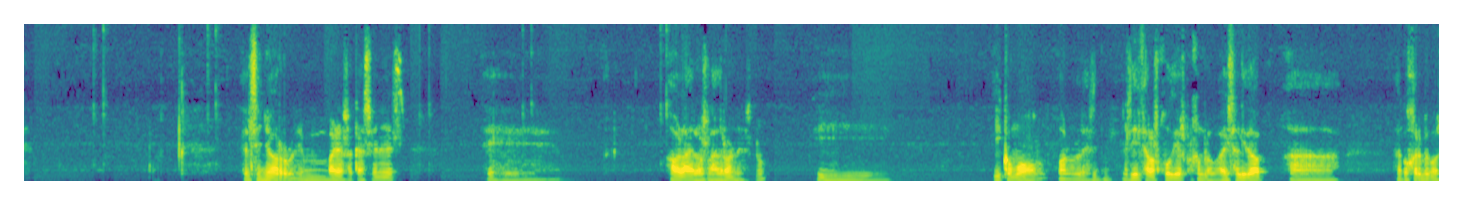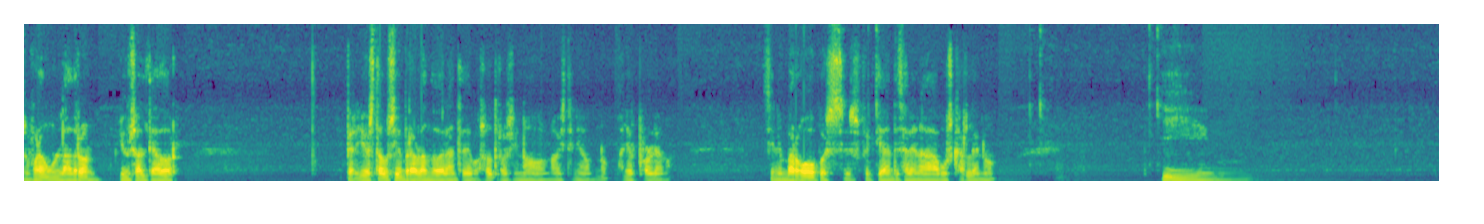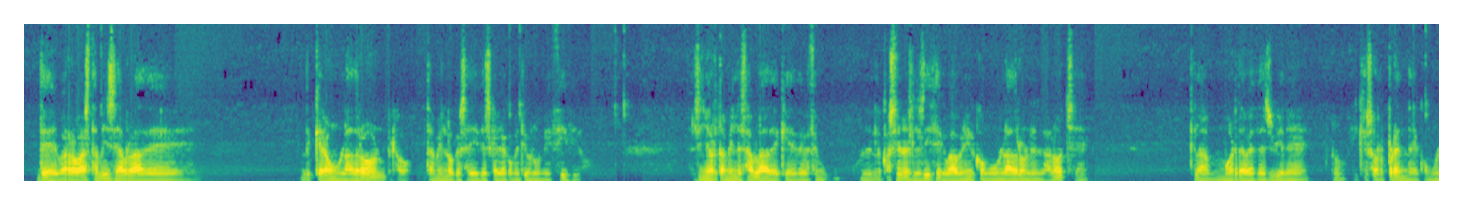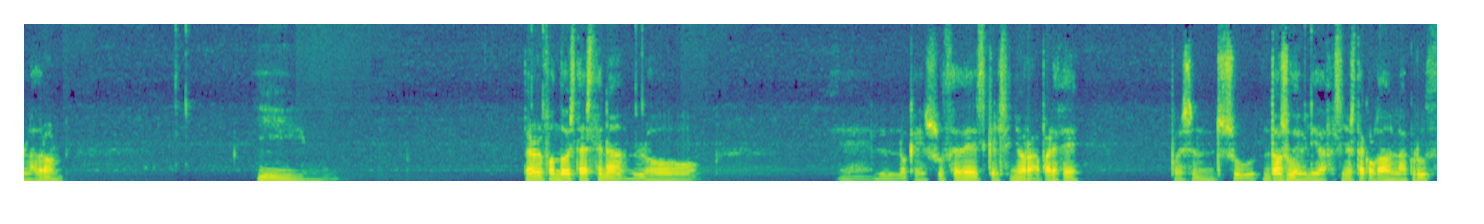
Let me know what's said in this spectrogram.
El Señor en varias ocasiones eh, habla de los ladrones, ¿no? Y y como bueno, les, dice a los judíos, por ejemplo, habéis salido a, cogerme como si fuera un ladrón y un salteador. Pero yo he estado siempre hablando delante de vosotros y no, no habéis tenido mayor problema. Sin embargo, pues efectivamente salen a buscarle, ¿no? Y de Barrabás también se habla de, de que era un ladrón, pero también lo que se dice es que había cometido un homicidio. El Señor también les habla de que de vez en, ocasiones les dice que va a venir como un ladrón en la noche, que la muerte a veces viene y que sorprende como un ladrón. Y... Pero en el fondo esta escena lo, eh, lo que sucede es que el Señor aparece pues en, su, toda su debilidad. El Señor está colgado en la cruz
